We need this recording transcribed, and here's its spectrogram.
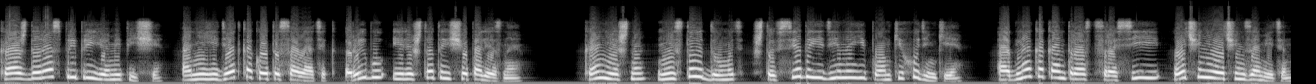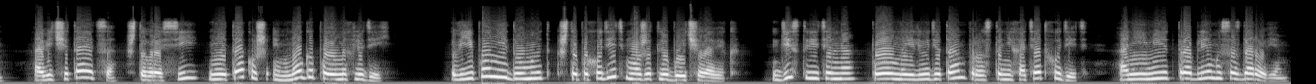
Каждый раз при приеме пищи они едят какой-то салатик, рыбу или что-то еще полезное. Конечно, не стоит думать, что все до единой японки худенькие. Однако контраст с Россией очень и очень заметен, а ведь считается, что в России не так уж и много полных людей. В Японии думают, что похудеть может любой человек. Действительно, полные люди там просто не хотят худеть, они имеют проблемы со здоровьем,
